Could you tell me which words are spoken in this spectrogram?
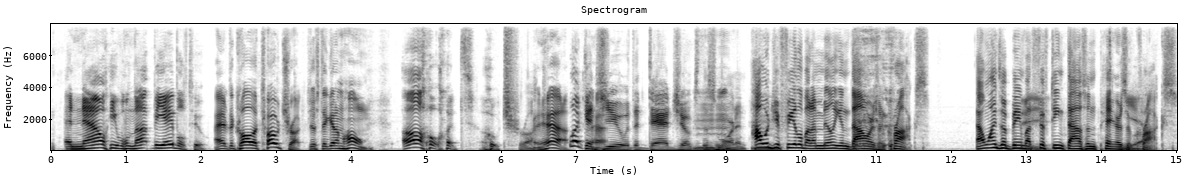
and now he will not be able to. I have to call a tow truck just to get him home. Oh, a tow truck. Yeah. Look at you with the dad jokes this mm-hmm. morning. How would you feel about a million dollars in Crocs? That winds up being about 15,000 pairs of Yeah. Crocs.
